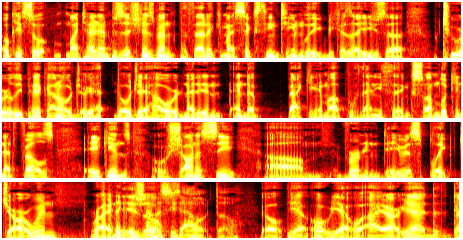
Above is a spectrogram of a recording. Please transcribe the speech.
Okay, so my tight end position has been pathetic in my 16 team league because I used a too early pick on OJ, OJ Howard and I didn't end up backing him up with anything. So I'm looking at Fells, Akins, O'Shaughnessy, um, Vernon Davis, Blake Jarwin, I think Izzo. O'Shaughnessy's out, though. Oh yeah, oh yeah, IR, yeah. d- d-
